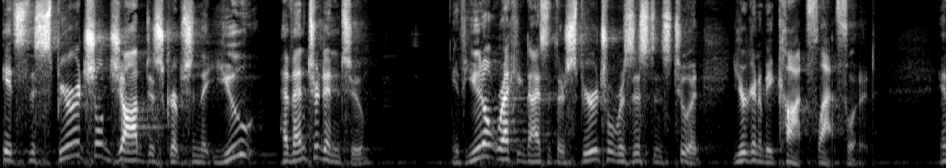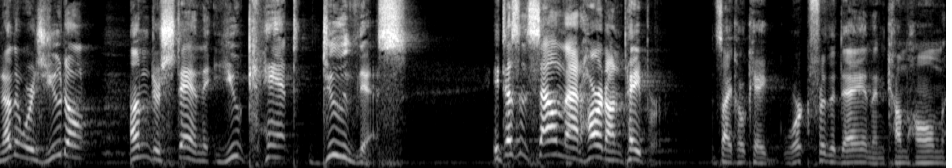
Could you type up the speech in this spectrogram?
it's the spiritual job description that you have entered into if you don't recognize that there's spiritual resistance to it, you're going to be caught flat footed. In other words, you don't understand that you can't do this. It doesn't sound that hard on paper. It's like, okay, work for the day and then come home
